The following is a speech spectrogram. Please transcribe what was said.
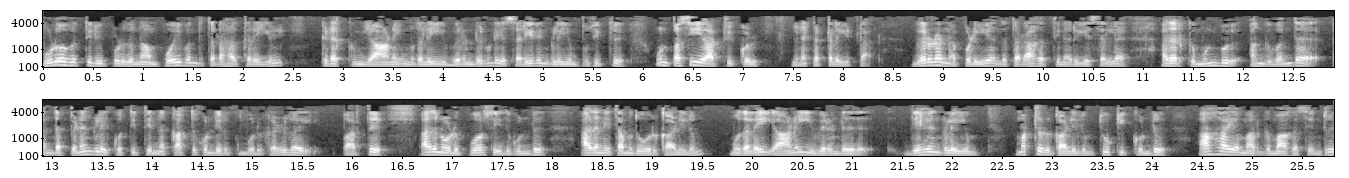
பூலோகத்தில் இப்பொழுது நாம் போய் வந்த தடாகக்கரையில் கிடக்கும் யானை முதலை இவ்விரண்டினுடைய சரீரங்களையும் புசித்து உன் பசியை ஆற்றிக்கொள் என கட்டளையிட்டார். கருடன் அப்படியே அந்த தடாகத்தின் அருகே செல்ல அதற்கு முன்பு அங்கு வந்த அந்த பிணங்களை கொத்தி தின்ன காத்துக் கொண்டிருக்கும் ஒரு கழுகை பார்த்து அதனோடு போர் செய்து கொண்டு அதனை தமது ஒரு காலிலும் முதலை யானை இவ்விரண்டு தேகங்களையும் மற்றொரு காலிலும் தூக்கிக் கொண்டு ஆகாய மார்க்கமாக சென்று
